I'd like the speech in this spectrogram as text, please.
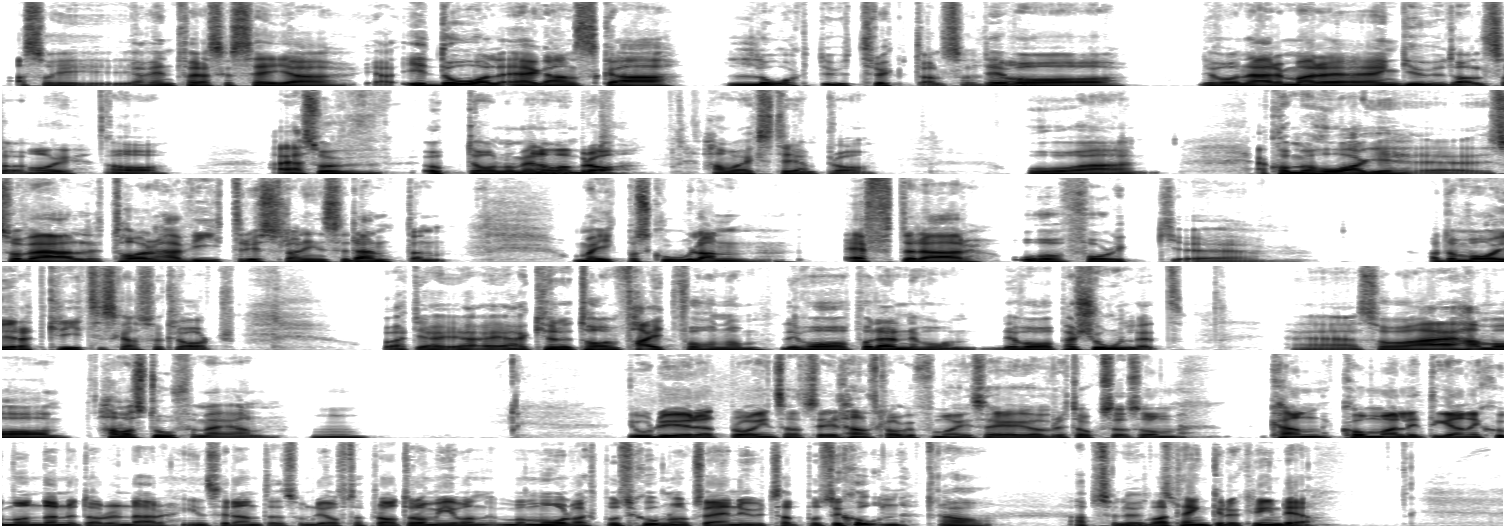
alltså jag vet inte vad jag ska säga, idol är ganska lågt uttryckt alltså. Det, ja. var, det var närmare en gud alltså. Oj. Ja. Jag såg upp till honom enormt. Han var bra. Han var extremt bra. Och jag kommer ihåg eh, så väl, ta den här Vitryssland-incidenten. man gick på skolan efter där och folk, eh, ja, de var ju rätt kritiska såklart och att jag, jag, jag, kunde ta en fight för honom. Det var på den nivån. Det var personligt. Eh, så nej, han, var, han var stor för mig. Han. Mm. Gjorde ju rätt bra insatser i landslaget får man ju säga i övrigt också som kan komma lite grann i skymundan av den där incidenten som du ofta pratar om. I målvaktspositionen också är en utsatt position. Ja, absolut. Vad tänker du kring det?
